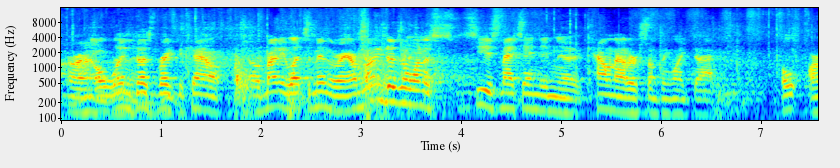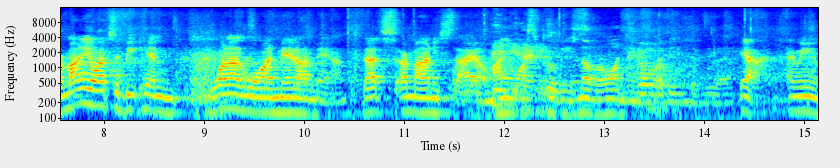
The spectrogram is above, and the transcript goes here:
All right, oh, O'Lynn does break the count. Armani lets him in the ring. Armani doesn't want to see his match end in a count out or something like that. Oh, Armani wants to beat him one on one, man on man. That's Armani's style. Armani wants to prove he's number one here by the WMWA. Yeah, I mean,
